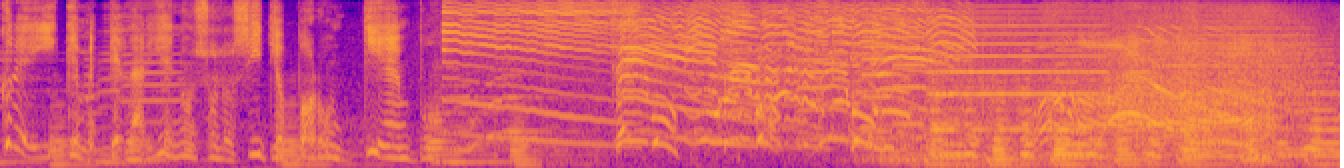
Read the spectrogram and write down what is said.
Creí que me quedaría en un solo sitio por un tiempo.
